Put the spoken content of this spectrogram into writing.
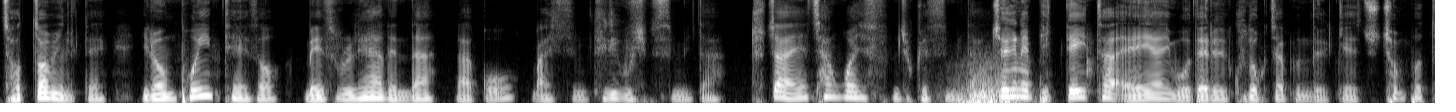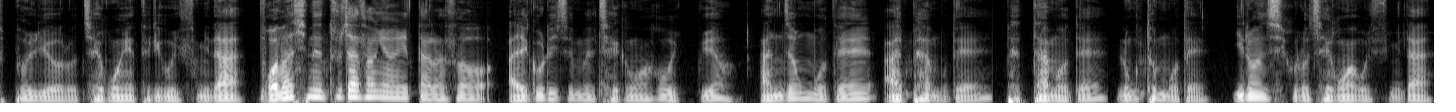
저점일 때 이런 포인트에서 매수를 해야 된다라고 말씀드리고 싶습니다. 투자에 참고하셨으면 좋겠습니다. 최근에 빅데이터 AI 모델을 구독자분들께 추천 포트폴리오로 제공해 드리고 있습니다. 원하시는 투자 성향에 따라서 알고리즘을 제공하고 있고요. 안정 모델, 알파 모델, 베타 모델, 롱톤 모델 이런 식으로 제공하고 있습니다.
